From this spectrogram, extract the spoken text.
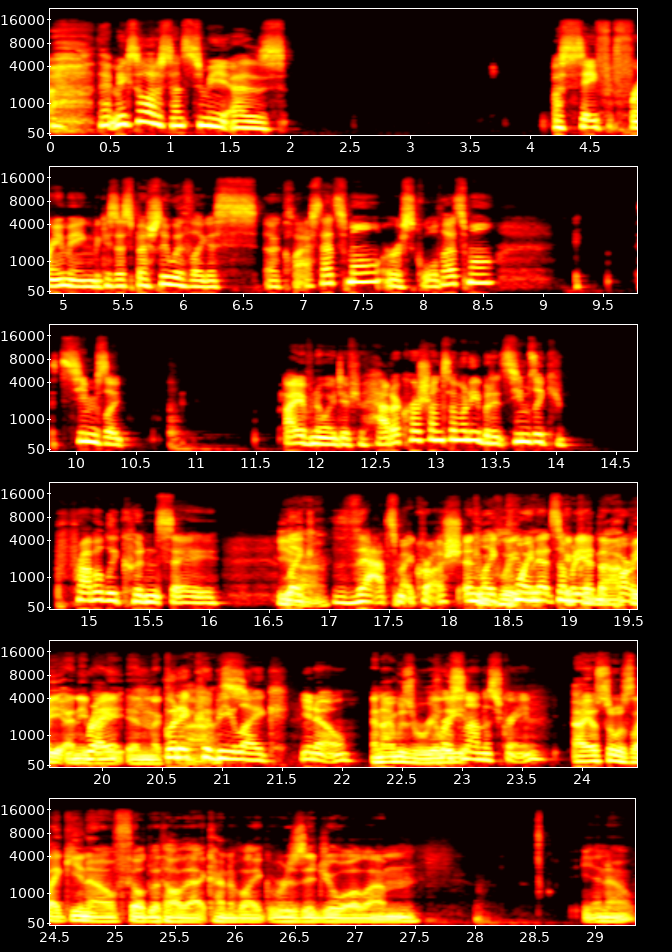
that makes a lot of sense to me as a safe framing because especially with like a, a class that small or a school that small, it, it seems like I have no idea if you had a crush on somebody, but it seems like you probably couldn't say like that's my crush and like point at somebody at the not party, be anybody right? in the but it could be like you know And I was really, person on the screen. I also was like, you know, filled with all that kind of like residual, um, you know,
